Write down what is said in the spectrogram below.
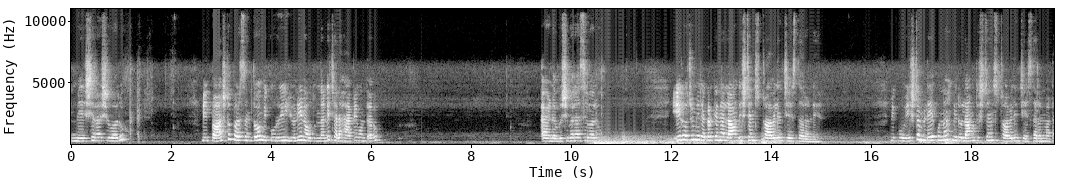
మేషరాశి వారు మీ పాస్ట్ పర్సన్తో మీకు రీయూనియన్ అవుతుందండి. చాలా హ్యాపీగా ఉంటారు. అండ్ వృషభ రాశి వారు? ఈరోజు మీరు ఎక్కడికైనా లాంగ్ డిస్టెన్స్ ట్రావెలింగ్ చేస్తారండి. మీకు ఇష్టం లేకున్నా మీరు లాంగ్ డిస్టెన్స్ ట్రావెలింగ్ చేస్తారనమాట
